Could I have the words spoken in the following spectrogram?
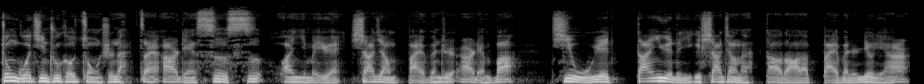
中国进出口总值呢在二点四四万亿美元，下降百分之二点八，其五月。单月的一个下降呢，到达了百分之六点二。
